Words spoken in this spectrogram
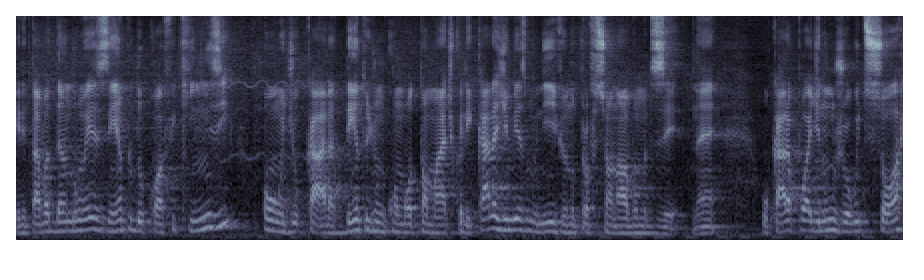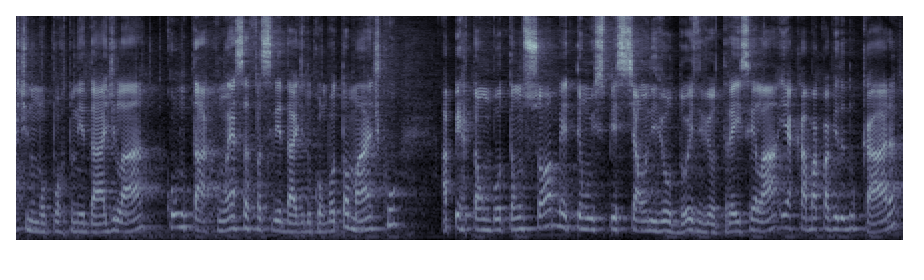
Ele estava dando um exemplo do KOF 15, onde o cara, dentro de um combo automático ali, cara de mesmo nível no profissional, vamos dizer, né? O cara pode, num jogo de sorte, numa oportunidade lá, contar com essa facilidade do combo automático apertar um botão só, meter um especial nível 2, nível 3, sei lá, e acabar com a vida do cara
